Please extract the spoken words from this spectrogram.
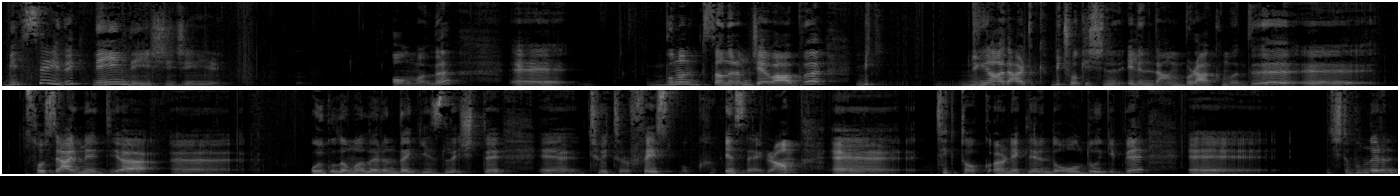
bilseydik neyin değişeceği olmalı. E, bunun sanırım cevabı bir, dünyada artık birçok kişinin elinden bırakmadığı e, sosyal medya e, uygulamalarında gizli. İşte e, Twitter, Facebook, Instagram, e, TikTok örneklerinde olduğu gibi e, işte bunların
